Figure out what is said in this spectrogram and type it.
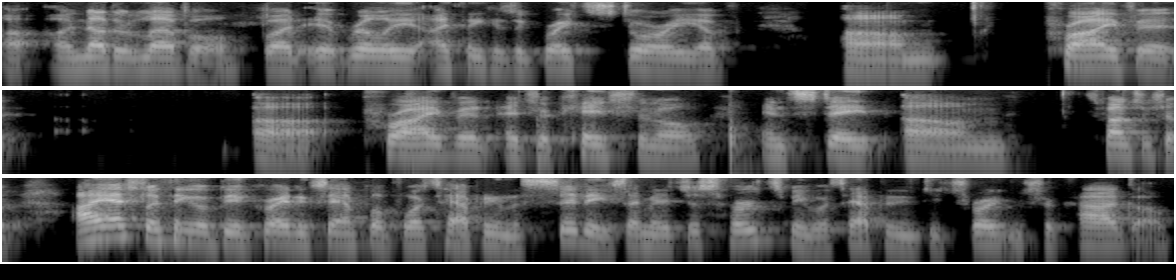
a, another level. But it really, I think, is a great story of um, private, uh, private educational and state um, sponsorship. I actually think it would be a great example of what's happening in the cities. I mean, it just hurts me what's happening in Detroit and Chicago.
